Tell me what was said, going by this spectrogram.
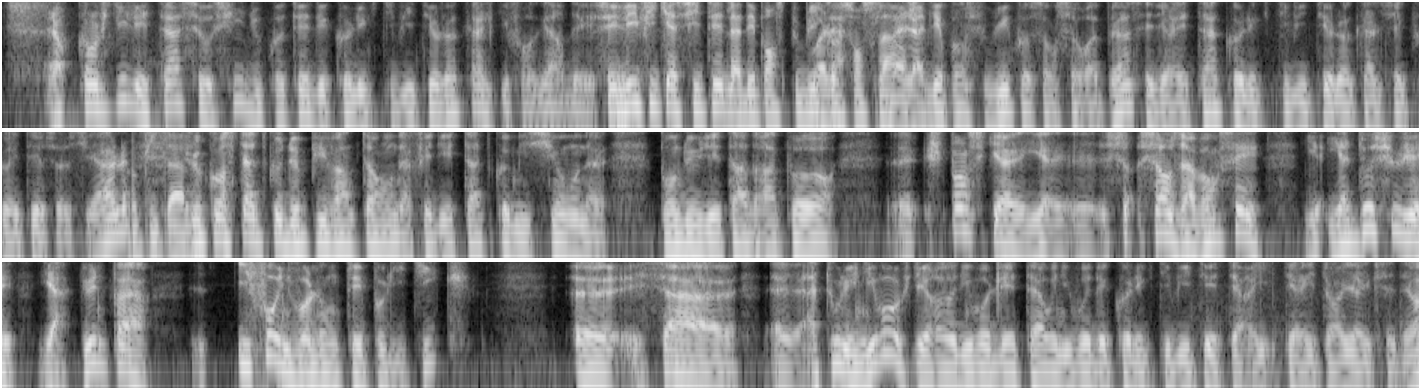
Alors, quand je dis l'État, c'est aussi du côté des collectivités locales qu'il faut regarder. C'est l'efficacité de la dépense publique au sens large. la dépense publique au sens européen, c'est-à-dire État, collectivité locale, sécurité sociale. Hôpital. Je constate que depuis 20 ans, on a fait des tas de commissions, on a pondu des tas de rapports. Euh, je pense qu'il y, a, euh, sans avancer, il y a deux sujets. Il y a, d'une part, il faut une volonté politique. Euh, ça, à tous les niveaux, je dirais au niveau de l'État, au niveau des collectivités territoriales, etc.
